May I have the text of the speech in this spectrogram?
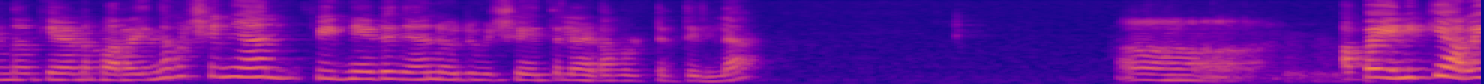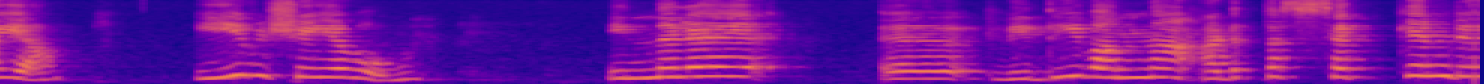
എന്നൊക്കെയാണ് പറയുന്നത്. പക്ഷെ ഞാൻ പിന്നീട് ഞാൻ ഒരു വിഷയത്തിൽ ഇടപെട്ടിട്ടില്ല. അപ്പം എനിക്കറിയാം ഈ വിഷയവും ഇന്നലെ വിധി വന്ന അടുത്ത സെക്കൻഡ്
